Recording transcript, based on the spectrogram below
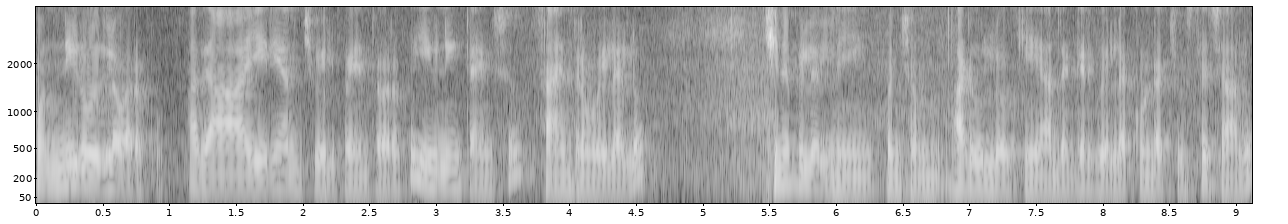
కొన్ని రోజుల వరకు అది ఆ ఏరియా నుంచి వెళ్ళిపోయేంత వరకు ఈవినింగ్ టైమ్స్ సాయంత్రం వేళల్లో చిన్నపిల్లల్ని కొంచెం అడవుల్లోకి ఆ దగ్గరికి వెళ్ళకుండా చూస్తే చాలు.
